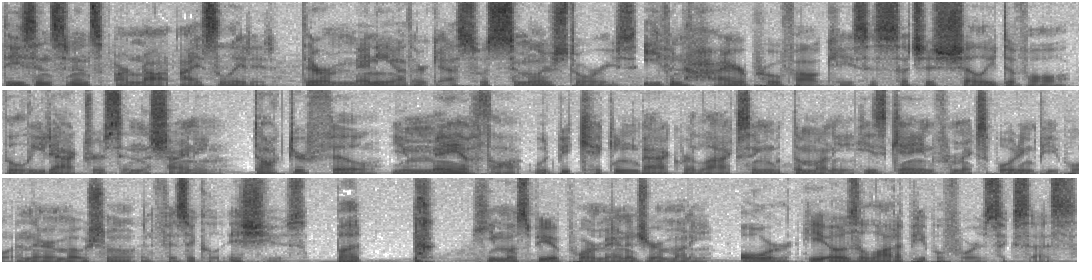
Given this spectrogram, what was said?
these incidents are not isolated. There are many other guests with similar stories, even higher profile cases such as Shelley Duvall, the lead actress in The Shining. Dr. Phil, you may have thought, would be kicking back, relaxing with the money he's gained from exploiting people and their emotional and physical issues. But he must be a poor manager of money. Or he owes a lot of people for his success.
